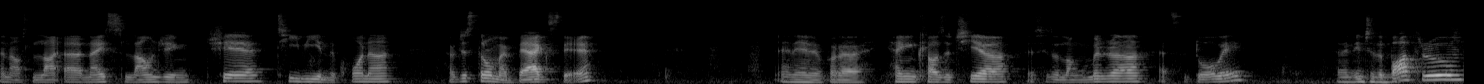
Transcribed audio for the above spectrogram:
a nice, a nice lounging chair, TV in the corner. I've just thrown my bags there. And then I've got a hanging closet here. This is a long mirror. That's the doorway. And then into the bathroom.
